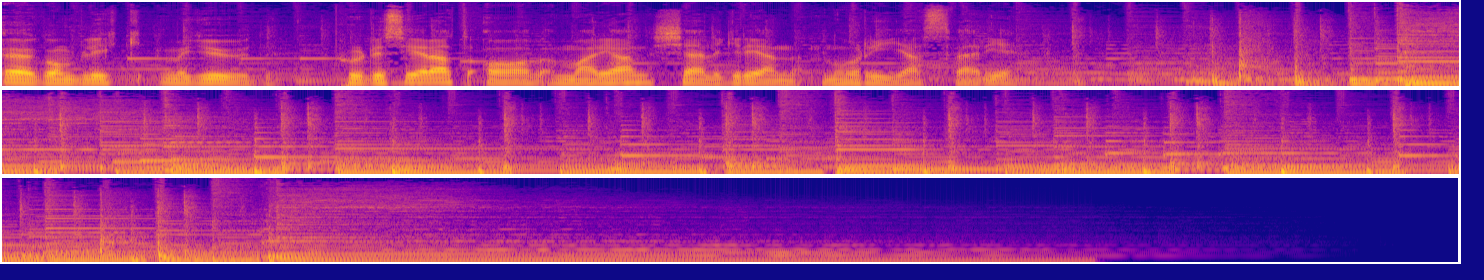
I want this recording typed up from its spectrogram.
Ögonblick med Gud producerat av Marianne Källgren, Noria Sverige.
